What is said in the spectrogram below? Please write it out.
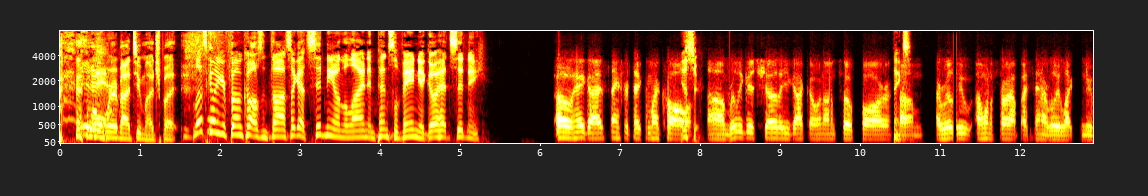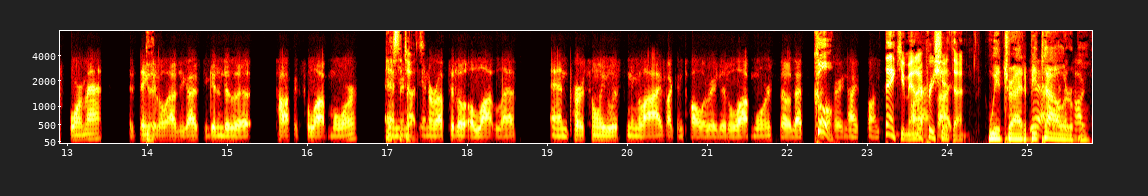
we Yeah. won't worry about it too much. But Let's go to your phone calls and thoughts. I got Sydney on the line in Pennsylvania. Go ahead, Sydney. Oh, hey guys, thanks for taking my call. Yes, sir. Um, really good show that you got going on so far. Thanks. Um, I really, I want to start out by saying I really like the new format. I think Good. it allows you guys to get into the topics a lot more, and Yes, you're not interrupted a, a lot less. And personally, listening live, I can tolerate it a lot more. So that's, Cool. that's very nice fun. Thank you, man. I appreciate side. that. We try to be Yeah, I wanna tolerable.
